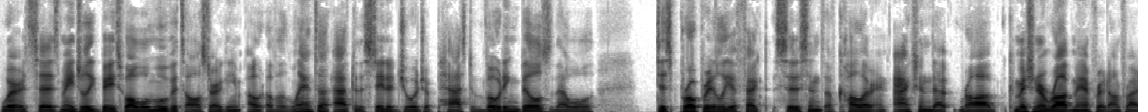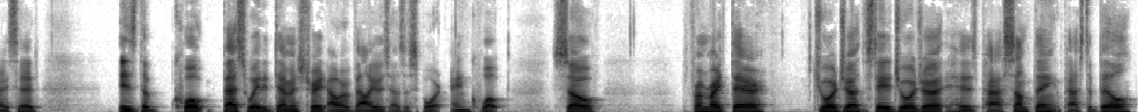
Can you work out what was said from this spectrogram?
where it says Major League Baseball will move its All-Star game out of Atlanta after the state of Georgia passed voting bills that will disproportionately affect citizens of color. An action that Rob Commissioner Rob Manfred on Friday said is the quote best way to demonstrate our values as a sport end quote so from right there georgia the state of georgia has passed something passed a bill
